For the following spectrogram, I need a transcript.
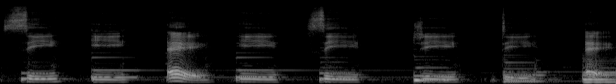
C, E, A, E, C, G, D, A.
